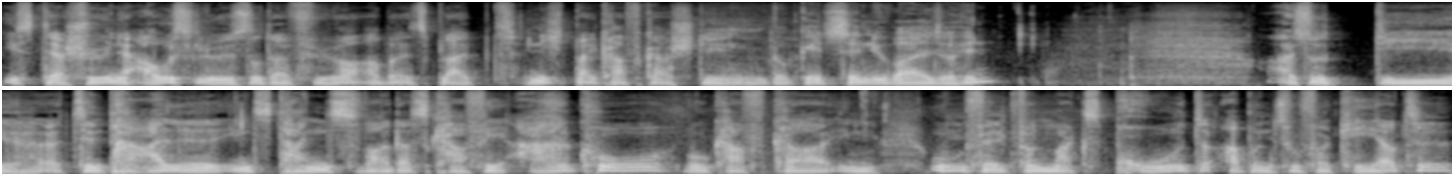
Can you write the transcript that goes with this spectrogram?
ist der schöne Auslöser dafür, aber es bleibt nicht bei Kafka stehen. Wo geht es denn überall so hin? Also die äh, zentrale Instanz war das Café Arco, wo Kafka im Umfeld von Max Brod ab und zu verkehrte.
